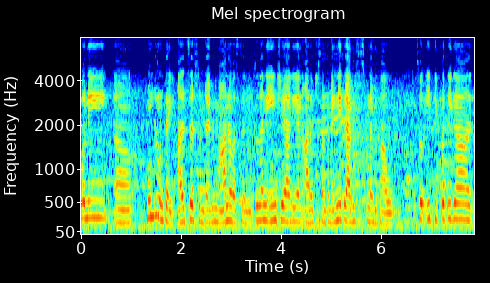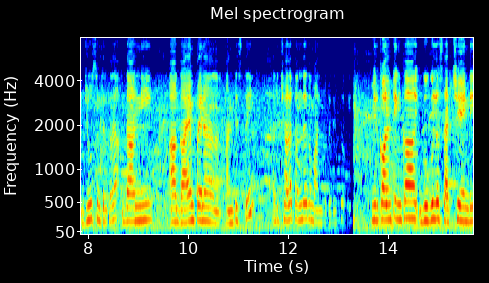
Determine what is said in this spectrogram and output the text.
కొన్ని ముండ్లు పుండ్లు ఉంటాయి అల్సర్స్ ఉంటాయి. అవి మానవస్తులు సో దాన్ని ఏం చేయాలి అని ఆలోచిస్తుంటాం. ఎన్ని ట్యాబ్లెట్స్ తీసుకున్నవి కావు. సో ఈ తిప్పతిగా జ్యూస్ ఉంటుంది కదా దాన్ని ఆ గాయం పైన అంటిస్తే అది చాలా తొందరగా మానిపోతుంది. సో మీరు కావాలంటే ఇంకా గూగుల్లో సెర్చ్ చేయండి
